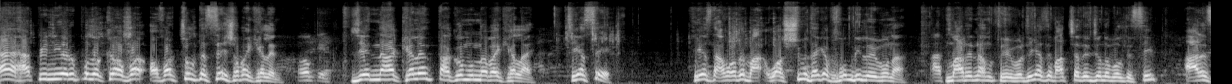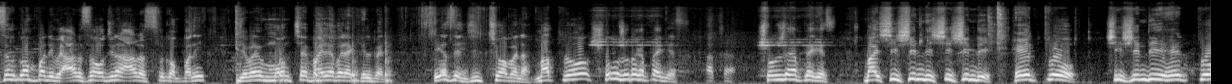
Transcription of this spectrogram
হ্যাঁ হ্যাপি নিউ ইয়ার উপলক্ষে অফার অফার চলতেছে সবাই খেলেন। যে না খেলেন তাকে মুন্না ভাই খেলায়। ঠিক আছে? ঠিক আছে আমাদের ওয়াশরুমে থেকে ফোন দিলে হইব না। আচ্ছা। মারে নামতে হইব ঠিক আছে? বাচ্চাদের জন্য বলতেছি আর এস এল কোম্পানি ভাই R S L original R S L company যেভাবে মন চায় বাইরে বাইরে খেলবেন ঠিক আছে? জিতছু হবে না। মাত্র ষোলোশো টাকা প্যাকেজ আচ্ছা। ষোলোশো টাকা প্যাকেজ ভাই শিশিন্ডি শিশিন্ডি হেড প্রো শিশিন্ডি হেড প্রো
